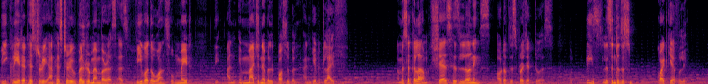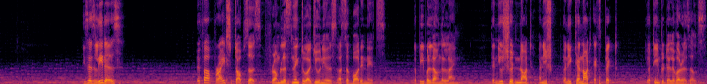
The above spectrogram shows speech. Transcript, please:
we created history and history will remember us as we were the ones who made the unimaginable possible and gave it life. Now, Mr. Kalam shares his learnings out of this project to us. Please listen to this quite carefully. He says, Leaders, if our pride stops us from listening to our juniors or subordinates, the people down the line, then you should not and you, sh- and you cannot expect your team to deliver results.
